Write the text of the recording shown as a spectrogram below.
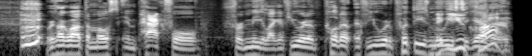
We're talking about the most impactful for me. Like if you were to put up, if you were to put these movies together,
